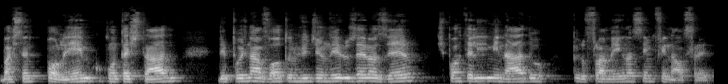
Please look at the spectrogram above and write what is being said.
bastante polêmico, contestado. Depois, na volta no Rio de Janeiro, 0 a 0 Sport eliminado pelo Flamengo na semifinal, Fred.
